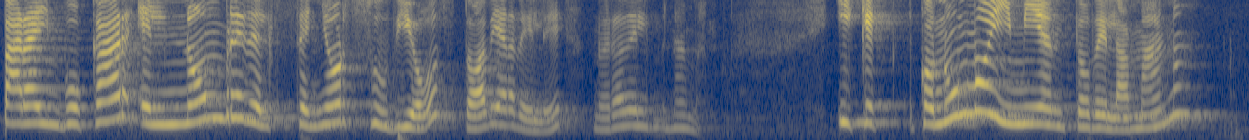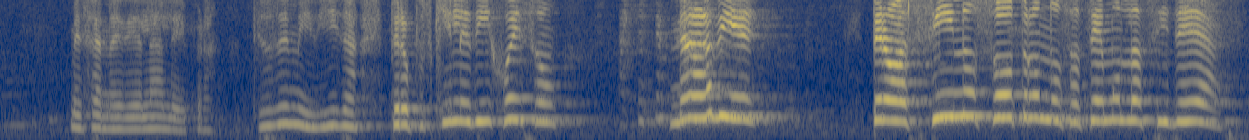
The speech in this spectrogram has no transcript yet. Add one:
Para invocar el nombre del Señor su Dios, todavía era de él, ¿eh? no era del Namán. Y que con un movimiento de la mano me sanaría la lepra. Dios de mi vida. Pero pues ¿quién le dijo eso? Nadie. Pero así nosotros nos hacemos las ideas.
